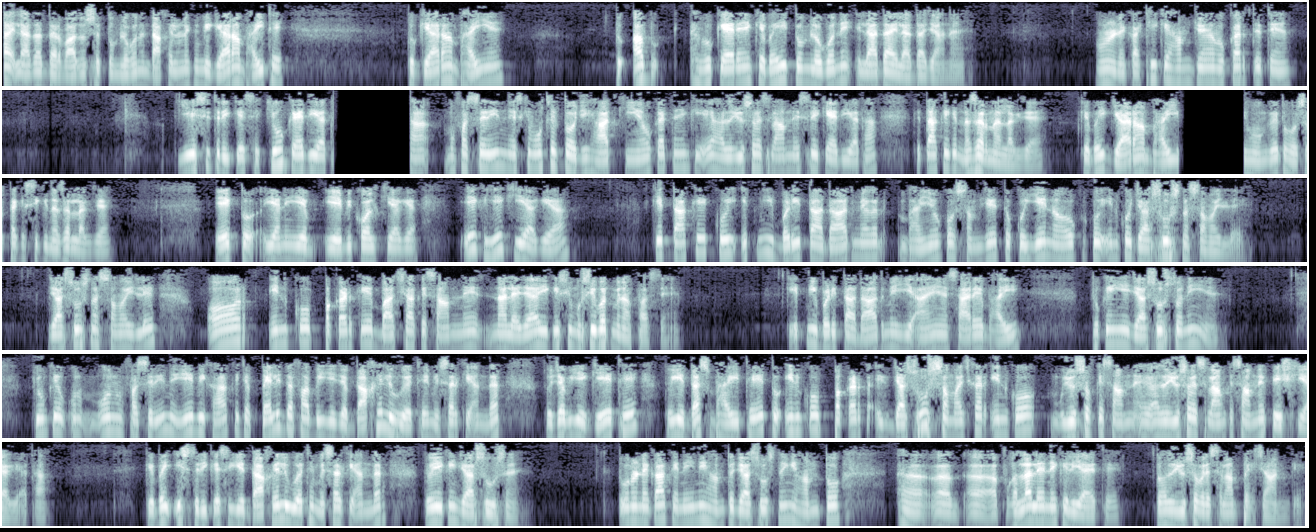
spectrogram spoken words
علادہ دروازوں سے تم لوگوں نے داخل ہونا کیونکہ گیارہ بھائی تھے۔ تو گیارہ بھائی ہیں۔ تو اب وہ کہہ رہے ہیں کہ بھائی تم لوگوں نے علادہ علادہ جانا ہے۔ انہوں نے کہا، ٹھیک ہے، ہم جو ہیں وہ کر دیتے ہیں۔ یہ اسی طریقے سے کیوں کہہ دیا تھا؟ مفسرین نے اس کی مختلف توجیحات کی ہیں۔ وہ کہتے ہیں کہ حضرت یوسف اسلام نے اس لیے کہہ دیا تھا کہ تاکہ کہ نظر نہ لگ جائے، کہ بھائی گیارہ بھائی ہوں گے تو ہو سکتا ہے کسی کی نظر لگ جائے۔ ایک تو یعنی یہ یہ بھی کال کیا گیا۔ ایک یہ کیا گیا کہ تاکہ کوئی اتنی بڑی تعداد میں اگر بھائیوں کو سمجھے تو کوئی یہ نہ ہو کہ کوئی ان کو جاسوس نہ سمجھ لے۔ جاسوس نہ سمجھ لے اور ان کو پکڑ کے بادشاہ کے سامنے نہ لے جائے، یہ کسی مصیبت میں نہ پھنس جائیں کہ اتنی بڑی تعداد میں یہ آئے ہیں سارے بھائی، تو کہیں یہ جاسوس تو نہیں ہے کیونکہ ان مفسرین نے یہ بھی کہا کہ جب پہلی دفعہ بھی یہ جب داخل ہوئے تھے مصر کے اندر، تو جب یہ گئے تھے، تو یہ دس بھائی تھے، تو ان کو پکڑ کر جاسوس سمجھ کر ان کو یوسف کے سامنے حضرت یوسف اسلام کے سامنے پیش کیا گیا تھا کہ بھئی اس طریقے سے یہ داخل ہوئے تھے مصر کے اندر، تو یہ کہیں جاسوس ہیں۔ تو انہوں نے کہا کہ نہیں نہیں، ہم تو جاسوس نہیں، ہم تو غلہ لینے کے لیے آئے تھے۔ تو حضرت یوسف علیہ السلام پہچان گئے۔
